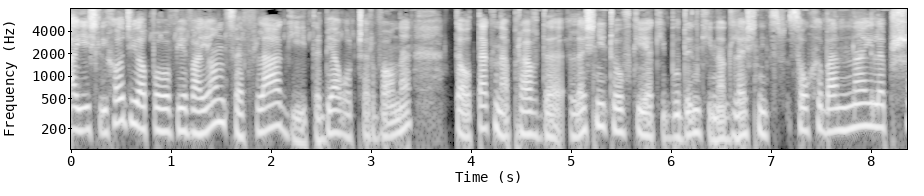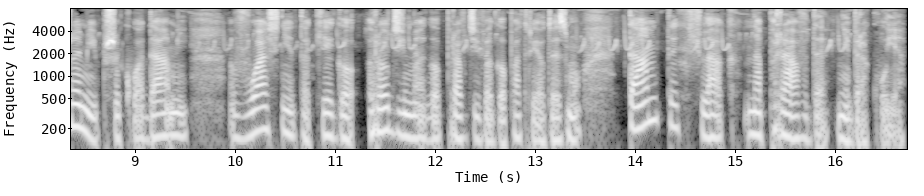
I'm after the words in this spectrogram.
A jeśli chodzi o powiewające flagi, te biało-czerwone, to tak naprawdę leśniczówki, jak i budynki nadleśnictw są chyba najlepszymi przykładami właśnie takiego rodzimego, prawdziwego patriotyzmu. Tam tych flag naprawdę nie brakuje.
